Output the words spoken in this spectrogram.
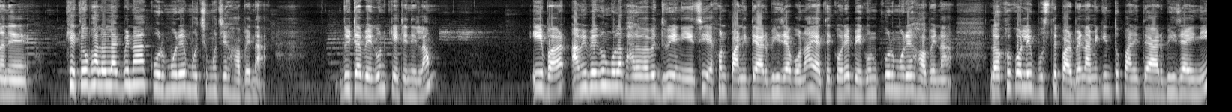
মানে খেতেও ভালো লাগবে না কুরমুরে মুচমুচে হবে না। দুইটা বেগুন কেটে নিলাম। এবার আমি বেগুনগুলো ভালোভাবে ধুয়ে নিয়েছি, এখন পানিতে আর ভিজাবো না, এতে করে বেগুন কুরমুরে হবে না। লক্ষ্য করলে বুঝতে পারবেন, আমি কিন্তু পানিতে আর ভিজাইনি।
